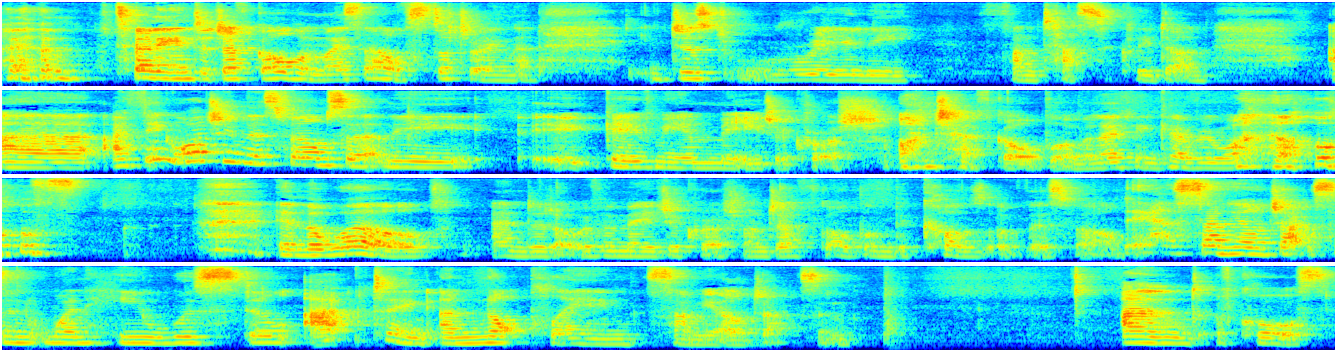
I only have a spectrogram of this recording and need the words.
turning into Jeff Goldblum myself stuttering them just really fantastically done uh, I think watching this film certainly it gave me a major crush on Jeff Goldblum and I think everyone else in the world ended up with a major crush on Jeff Goldblum because of this film. It has Samuel Jackson when he was still acting and not playing Samuel Jackson. And of course,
